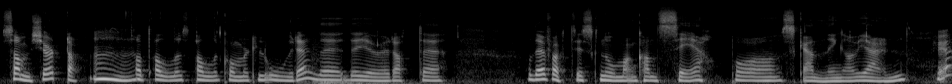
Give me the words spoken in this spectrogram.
samkjørt, da. Mm. At alle, alle kommer til orde. Det, det gjør at eh, Og det er faktisk noe man kan se på skanning av hjernen. ja.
